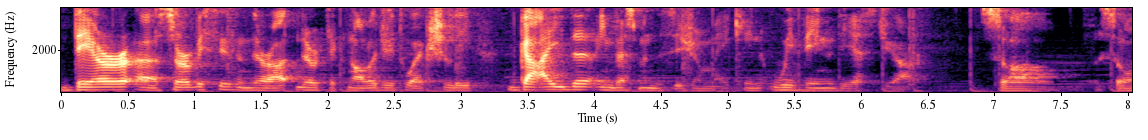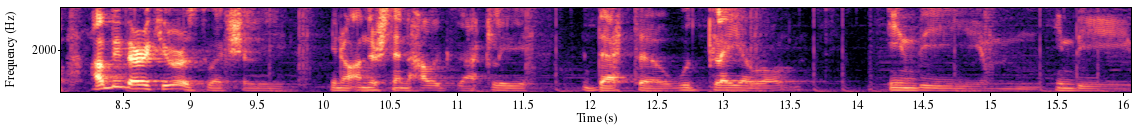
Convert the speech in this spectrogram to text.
their uh, services and their, their technology to actually guide investment decision making within the SGR. So, so I'll be very curious to actually, you know, understand how exactly that uh, would play a role in the um, in the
